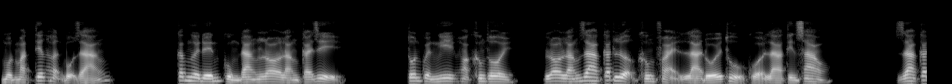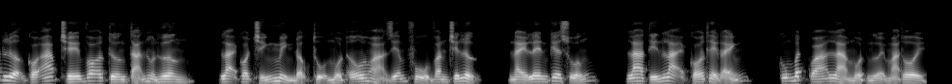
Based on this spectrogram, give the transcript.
một mặt tiếc hận bộ dáng. Các ngươi đến cùng đang lo lắng cái gì? Tôn quyền nghi hoặc không thôi, lo lắng ra cát lượng không phải là đối thủ của La Tín sao. Gia Cát Lượng có áp chế võ tướng tán hồn hương, lại có chính mình độc thụ một ấu hỏa diễm phù văn chiến lực, này lên kia xuống, La Tín lại có thể đánh, cũng bất quá là một người mà thôi.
